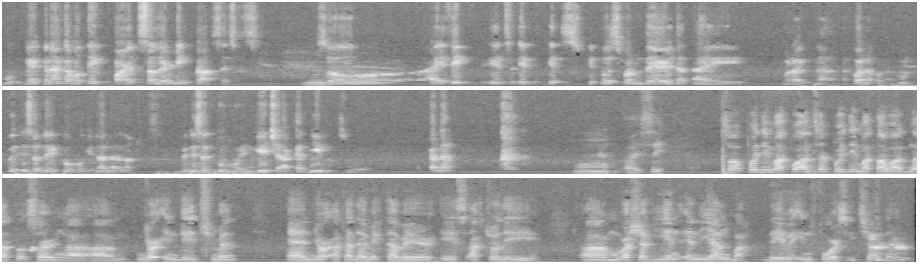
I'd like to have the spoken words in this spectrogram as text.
mo- ganahan ka mo take part sa learning process. Mm. So I think it's it it's it was from there that I murag na nakuha na ko na hmm, pwede sa day ko mo ginana no pwede sa ko mo engage sa academe so kana Mm, I see. So, pwede makuan, sir, pwede matawag na to, sir, nga um, your engagement and your academic career is actually uh, mura siya yin and yang ba? They reinforce each other.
